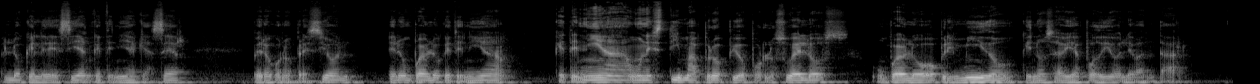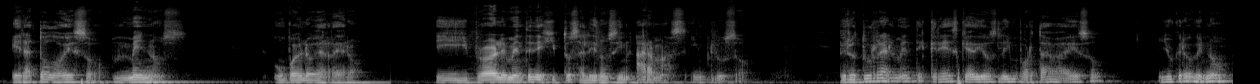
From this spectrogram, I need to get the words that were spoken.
lo que le decían que tenía que hacer, pero con opresión. Era un pueblo que tenía, que tenía una estima propio por los suelos, un pueblo oprimido que no se había podido levantar. Era todo eso menos un pueblo guerrero. Y probablemente de Egipto salieron sin armas incluso. Pero ¿tú realmente crees que a Dios le importaba eso? Yo creo que no,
